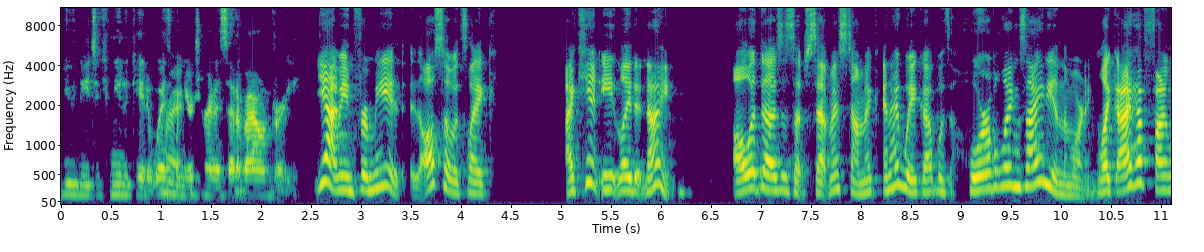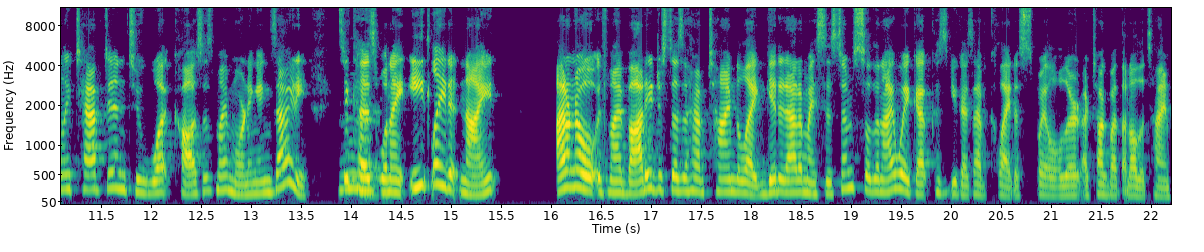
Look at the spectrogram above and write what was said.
you need to communicate it with right. when you're trying to set a boundary. Yeah, I mean for me it, also it's like I can't eat late at night. All it does is upset my stomach and I wake up with horrible anxiety in the morning. Like I have finally tapped into what causes my morning anxiety. It's because mm. when I eat late at night, I don't know if my body just doesn't have time to like get it out of my system. So then I wake up because you guys have colitis. Spoiler alert. I talk about that all the time.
